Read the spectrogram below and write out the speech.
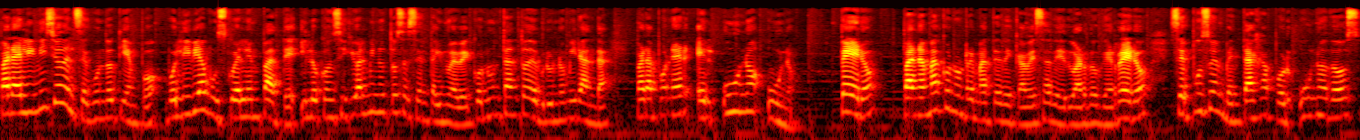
Para el inicio del segundo tiempo, Bolivia buscó el empate y lo consiguió al minuto 69 con un tanto de Bruno Miranda para poner el 1-1. Pero Panamá con un remate de cabeza de Eduardo Guerrero se puso en ventaja por 1-2,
